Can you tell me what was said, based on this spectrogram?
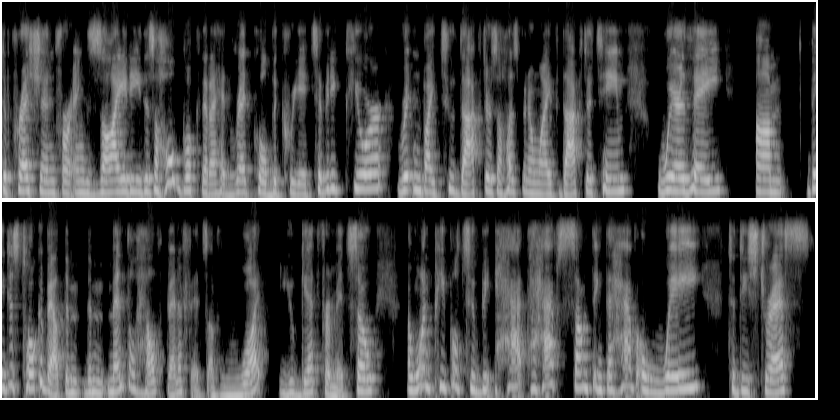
depression, for anxiety. There's a whole book that I had read called The Creativity Cure, written by two doctors, a husband and wife doctor team, where they um, they just talk about the, the mental health benefits of what you get from it. So I want people to be ha- to have something, to have a way to de-stress,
